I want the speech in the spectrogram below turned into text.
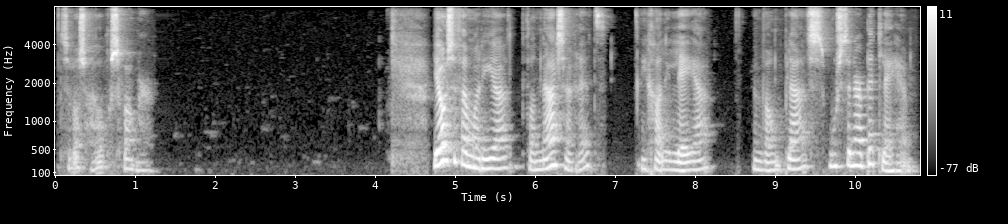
Ze was hoogzwanger. Jozef en Maria van Nazareth in Galilea, hun woonplaats, moesten naar Bethlehem.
